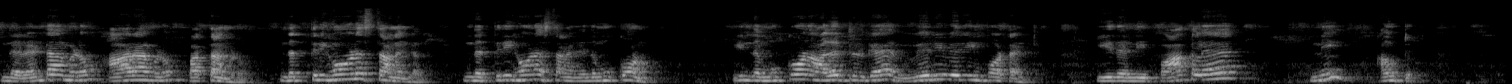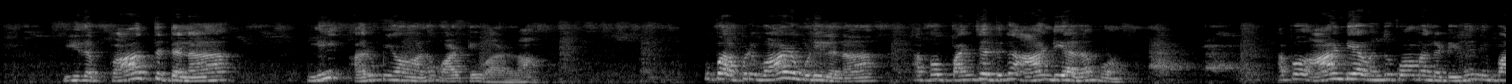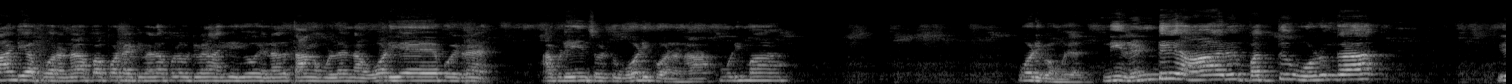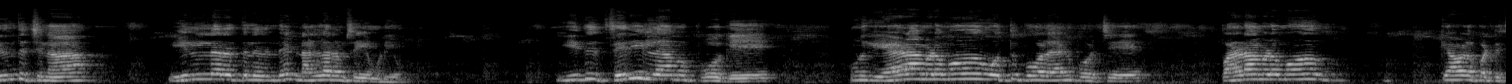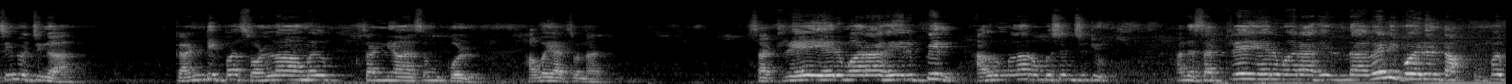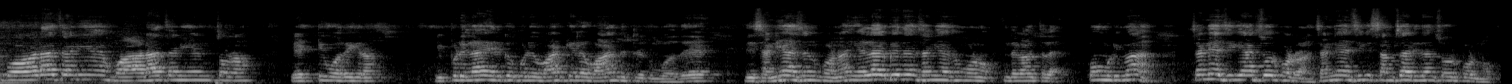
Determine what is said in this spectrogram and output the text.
இந்த ரெண்டாம் இடம் ஆறாம் இடம் பத்தாம் இடம் இந்த திரிகோண ஸ்தானங்கள் இந்த திரிகோண ஸ்தானங்கள் இந்த முக்கோணம் இந்த முக்கோணம் அலர்ட் இருக்க வெரி வெரி இம்பார்ட்டண்ட் இதை நீ பார்க்கல நீ அவுட்டு இதை பார்த்துட்டேன்னா நீ அருமையான வாழ்க்கை வாழலாம். இப்போ அப்படி வாழ முடியலன்னா அப்போ பஞ்சத்துக்கு ஆண்டியாக தான் போகணும். அப்போது ஆண்டியா வந்து கோமணம் கட்டின்னு நீ பாண்டியா போகிறேன்னா அப்பா பொண்டாட்டி வேணா புள்ள குட்டி வேணா ஐயோ என்னால் தாங்க முடியல நான் ஓடியே போயிடுறேன் அப்படின்னு சொல்லிட்டு ஓடி போனேன்னா முடியுமா? ஓடி போக முடியாது. நீ ரெண்டு ஆறு பத்து ஒழுங்காக இருந்துச்சுன்னா இல்லறத்திலிருந்தே நல்லறம் செய்ய முடியும். இது சரியில்லாமல் போகி உனக்கு ஏழாம் இடமும் ஒத்து போகலன்னு போச்சு பன்னெண்டாம் இடமும் கேவலப்பட்டுச்சுன்னு வச்சுங்க. கண்டிப்பாக சொல்லாமல் சந்நியாசம் கொள். ஔவையார் சொன்னார் சற்றே ஏறுமாறாக இருப்பின். அவருங்கெல்லாம் ரொம்ப சென்சிட்டிவ் அந்த சற்றே ஏறுமாறாக இருந்தாவே நீ போயிடுன்ட்டான். இப்போ போடா சனிய வாடா சனியன்னு சொல்கிறான் எட்டி உதைக்கிறான். இப்படிலாம் இருக்கக்கூடிய வாழ்க்கையில் வாழ்ந்துட்டு இருக்கும்போது நீ சன்னியாசம் போனால் எல்லாருமே தான் சன்னியாசம் போகணும் இந்த காலத்தில். போக முடியுமா? சன்னியாசிக்கு யார் சோறு போடுறான் சன்னியாசிக்கு சம்சாரி தான் சோறு போடணும்.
